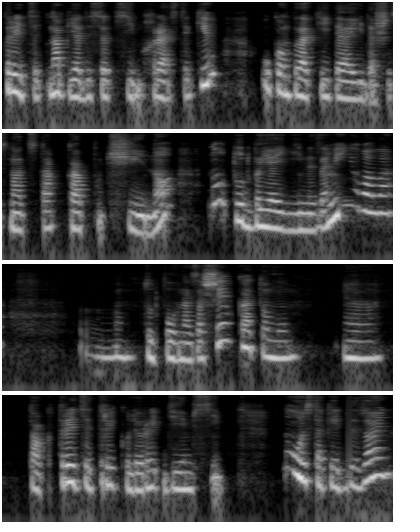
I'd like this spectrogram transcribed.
30 на 57 хрестиків. У комплекті йде йде 16 капучино. Ну, тут би я її не замінювала. Тут повна зашивка, тому е, так, 33 кольори DMC. Ну, ось такий дизайн,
